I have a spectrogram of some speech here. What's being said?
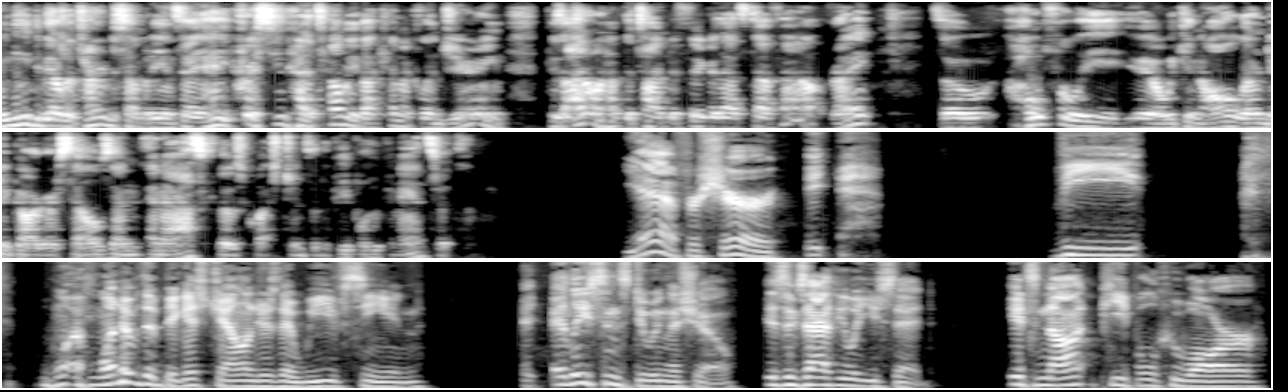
we need to be able to turn to somebody and say hey chris you got to tell me about chemical engineering because i don't have the time to figure that stuff out right so hopefully, you know, we can all learn to guard ourselves and, and ask those questions of the people who can answer them. Yeah, for sure. It, the one of the biggest challenges that we've seen, at least since doing the show, is exactly what you said. it's not people who are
